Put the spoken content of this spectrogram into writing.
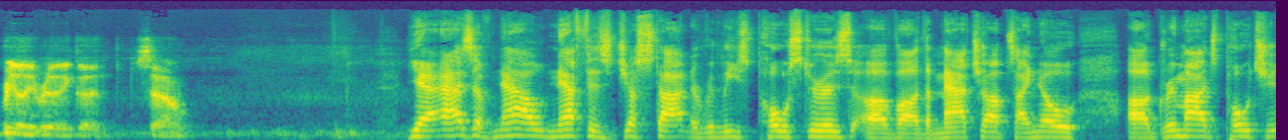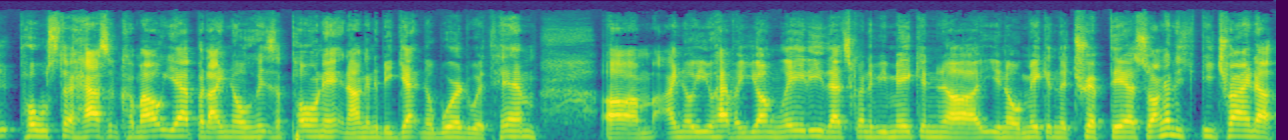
really, really good. So yeah, as of now, NEF is just starting to release posters of uh, the matchups. I know uh, poster hasn't come out yet, but I know his opponent, and I'm going to be getting a word with him. Um, I know you have a young lady that's going to be making, uh, you know, making the trip there. So I'm going to be trying to,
